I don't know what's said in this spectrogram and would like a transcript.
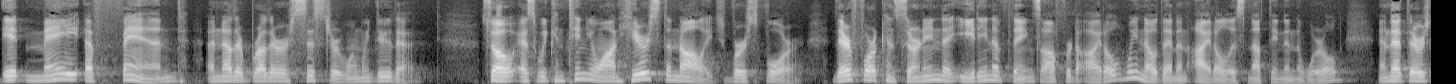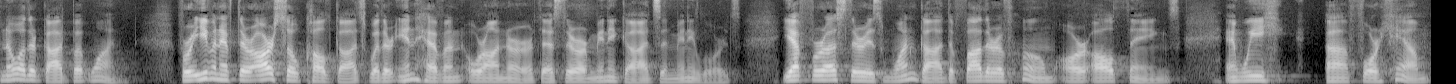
it may offend another brother or sister when we do that. So as we continue on, here's the knowledge, verse 4. Therefore, concerning the eating of things offered to idol, we know that an idol is nothing in the world, and that there is no other God but one. For even if there are so called gods, whether in heaven or on earth, as there are many gods and many lords, yet for us there is one God, the Father of whom are all things, and we uh, for him,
